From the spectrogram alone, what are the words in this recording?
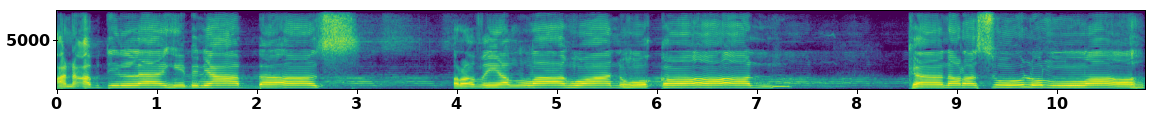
عن عبد الله بن عباس رضي الله عنه قال كان رسول الله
